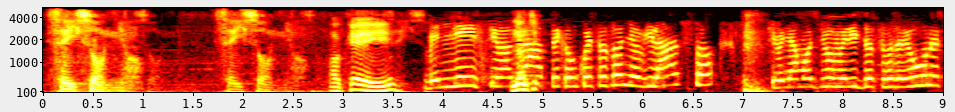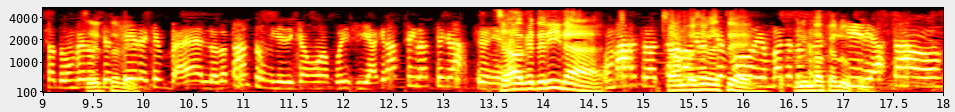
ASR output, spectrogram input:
sei sogno, sei sogno. Ok? Bellissima, Non ci- grazie, con questo sogno vi lascio. Ci vediamo oggi pomeriggio su Re 1, è stato un vero Certamente. piacere, che bello, da tanto non mi dedicavo a una poesia. Grazie, grazie, grazie. Daniele. Ciao Caterina! Un bacio, ciao, Ciao, un bacione a grazie te. a voi, un bacio a tutta. Sicilia, ciao.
